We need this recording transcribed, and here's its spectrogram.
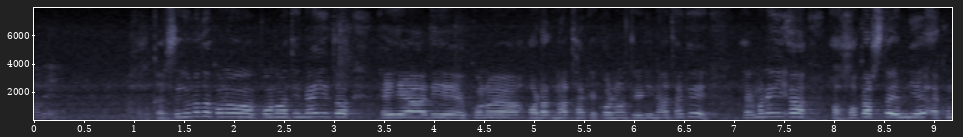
হবে? জন্য তো কোনো কোনো অতি নেই, তো এই যদি কোনো অর্ডার না থাকে, কোনো থ্রিডি না থাকে তার মানে হকার্স তো এমনি এখন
